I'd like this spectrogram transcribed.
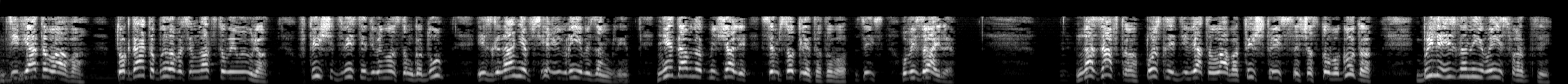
9 ава, тогда это было 18 июля, в 1290 году изгнание всех евреев из Англии. Недавно отмечали 700 лет этого здесь, в Израиле. На завтра, после 9 ава 1306 года, были изгнаны евреи из Франции,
